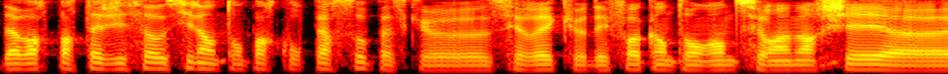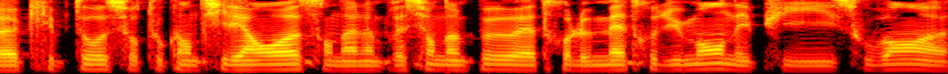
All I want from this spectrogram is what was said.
d'avoir partagé ça aussi dans ton parcours perso parce que c'est vrai que des fois, quand on rentre sur un marché euh, crypto, surtout quand il est en hausse, on a l'impression d'un peu être le maître du monde et puis souvent euh,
